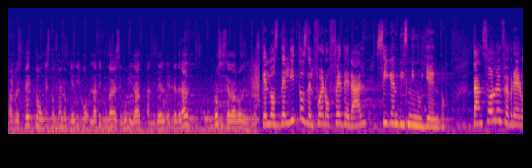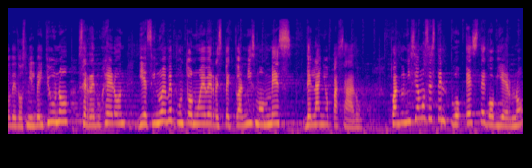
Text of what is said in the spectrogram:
Al respecto, esto fue lo que dijo la titular de seguridad a nivel federal, Rosicela Rodríguez. Que los delitos del fuero federal siguen disminuyendo. Tan solo en febrero de 2021 se redujeron 19.9 respecto al mismo mes del año pasado. Cuando iniciamos este, este gobierno,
